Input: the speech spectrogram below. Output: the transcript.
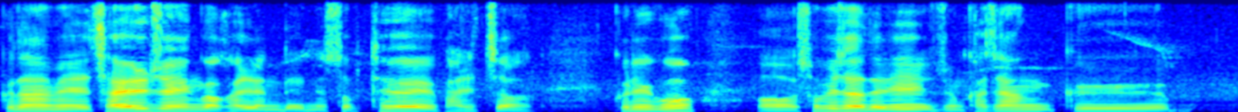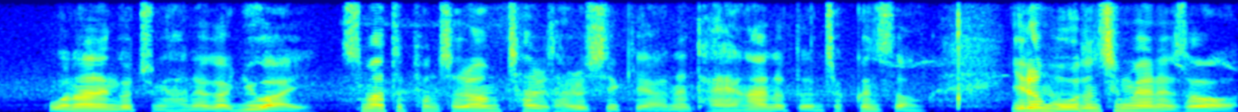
그 다음에 자율주행과 관련되어 있는 소프트웨어의 발전, 그리고 어, 소비자들이 요즘 가장 그 원하는 것 중에 하나가 UI, 스마트폰처럼 차를 다룰 수 있게 하는 다양한 어떤 접근성 이런 모든 측면에서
